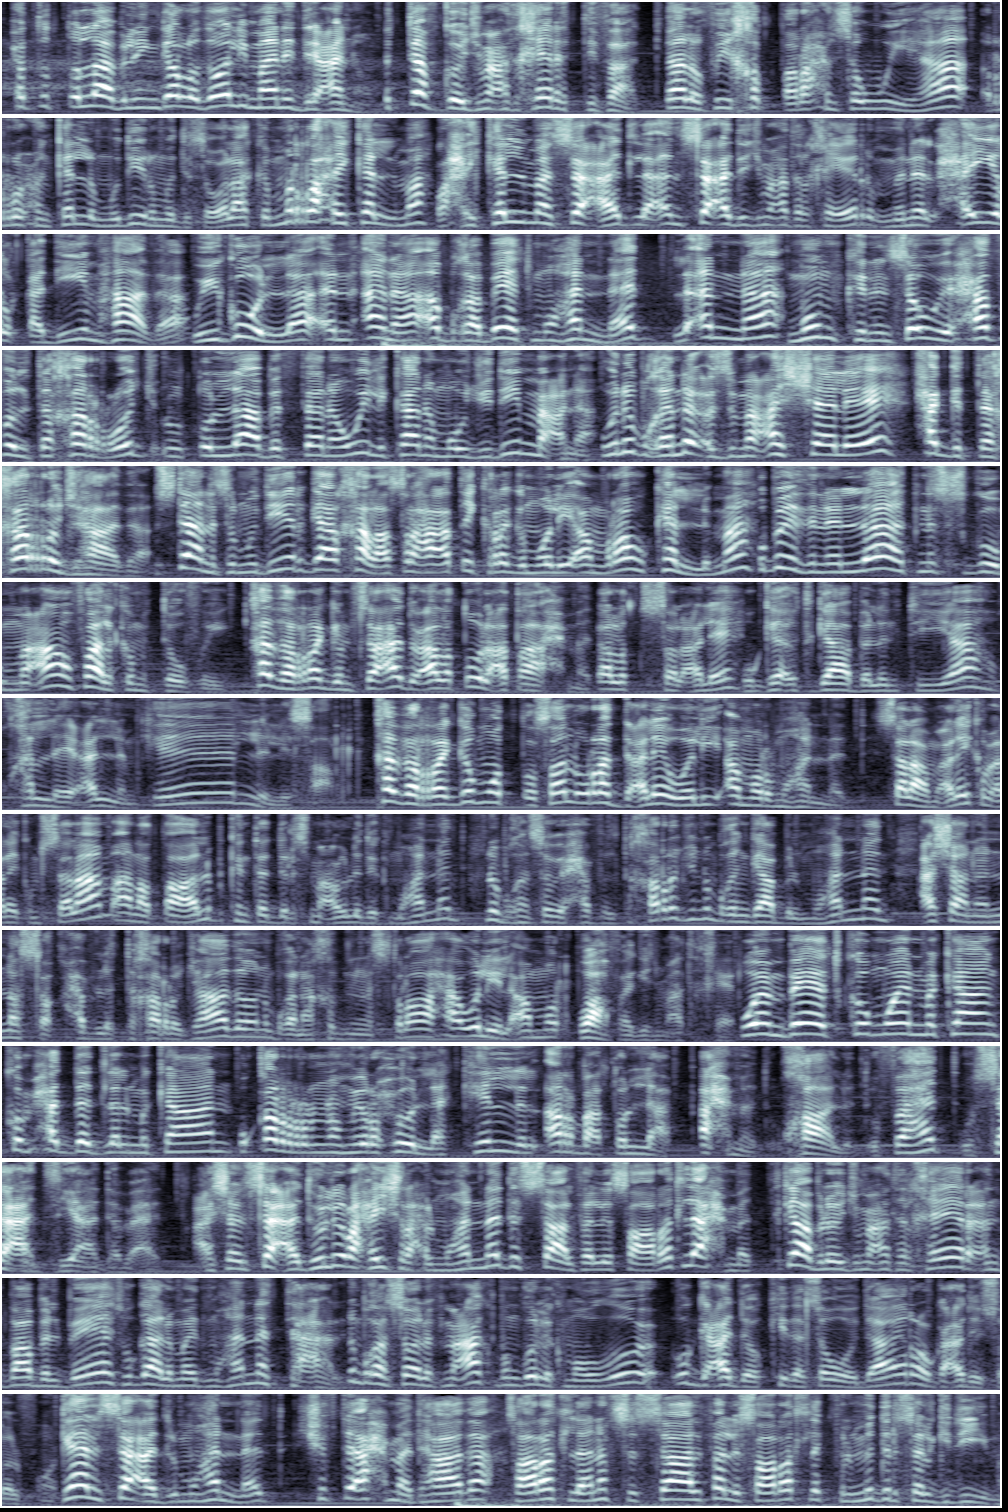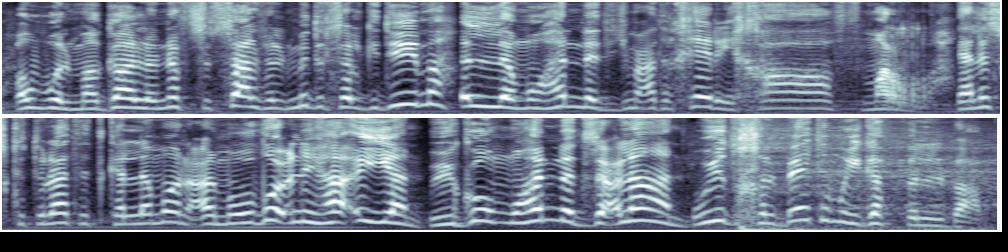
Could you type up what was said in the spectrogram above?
حتى الطلاب اللي انقلوا ذولي ما ندري عنهم. اتفقوا يا جماعة الخير اتفاق. قالوا في خطة راح نسويها نروح نكلم مدير المدرسة ولكن من راح يكلمه؟ راح يكلمه سعد لأن سعد يا جماعة الخير من الحي القديم هذا ويقول له إن أنا أبغى بيت مهند لأنه ممكن نسوي حفل تخرج للطلاب الثانوي اللي كانوا موجودين معنا ونبغى نعزمه على الشاليه حق التخرج هذا. استأنس المدير قال خلاص راح أعطيك رقم ولي أمره وكلمه وبإذن الله تنسقون معاه وفالكم التوفيق. خذ الرقم سعد وعلى طول عطاه أحمد. قال اتصل عليه وتقابل أنت إياه وخله يعلم كل اللي صار. خذ الرقم واتصل ورد عليه ولي أمر مهند. السلام عليكم وعليكم السلام. أنا طالب كنت أدرس مع ولدك مهند. نبغى نسوي حفل تخرج ونبغى نقابل مهند عشان ننسق حفل التخرج هذا ونبغى ناخذ لنا استراحة. ولي الأمر وافق يا جماعة الخير. وين بيتكم؟ وين مكانكم؟ حدد للمكان وقرروا إنهم يروحون له كل الأربع طلاب أحمد وخالد وفهد وسعد زيادة بعد. عشان سعد هو اللي راح يشرح المهند السالفة اللي صارت لأحمد. تقابلوا يا جماعة الخير عند باب البيت وقالوا ميد مهند تعال. نبغى نسولف معاك بنقول لك موضوع وقعدوا كذا سووا دايرة وقعدوا يسولفون. قال سعد المهند شفت أحمد هذا؟ صارت له نفس السالفة اللي صارت لك في المدرسة القديمة. أول ما قال له نفس السالفة في المدرسة القديمة إلا مهند يا جماعة الخير يخاف مرة. قال اسكتوا لا تتكلمون عن الموضوع نهائيا. ويقوم مهند زعلان ويدخل بيتهم ويقفل الباب.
